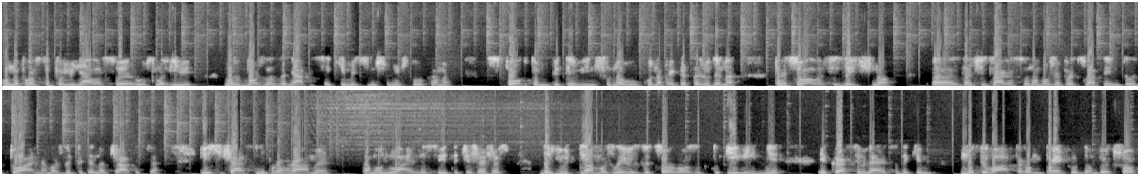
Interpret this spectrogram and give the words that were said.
воно просто поміняло своє русло і можна зайнятися якимись іншими штуками, спортом, піти в іншу науку. Наприклад, ця людина працювала фізично, е, значить зараз вона може працювати інтелектуально, можна піти навчатися. І сучасні програми там онлайн освіти чи ще щось дають нам можливість до цього розвитку. І рідні якраз являються таким мотиватором, прикладом. Бо якщо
